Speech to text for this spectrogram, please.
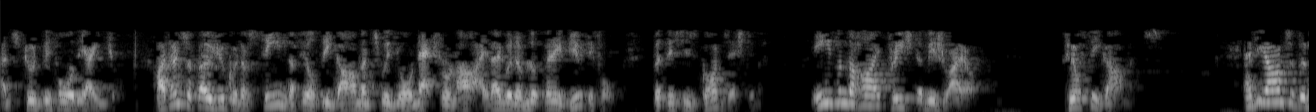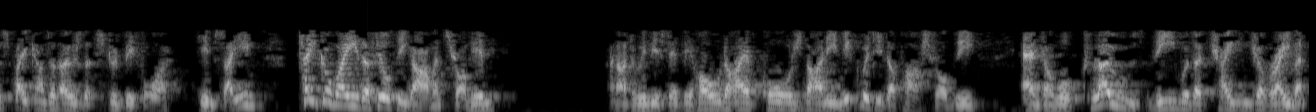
and stood before the angel. I don't suppose you could have seen the filthy garments with your natural eye. They would have looked very beautiful. But this is God's estimate. Even the high priest of Israel, filthy garments. And he answered and spake unto those that stood before him, saying, Take away the filthy garments from him. And unto him he said, Behold, I have caused thine iniquity to pass from thee, and I will clothe thee with a change of raiment.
